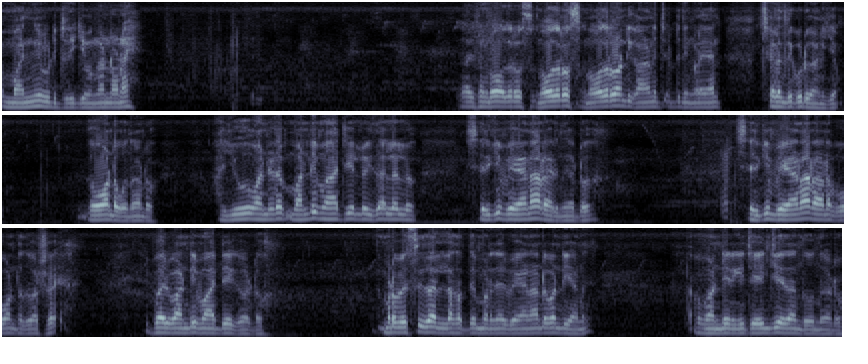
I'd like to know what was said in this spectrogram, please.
മഞ്ഞ് പിടിച്ചിരിക്കും കണ്ടോണേ? നോദറോസ് നോദറോസ് നോദറ വണ്ടി കാണിച്ചിട്ട് നിങ്ങളെ ഞാൻ ചിലന്തിക്കൂട് കാണിക്കാം. ഗോണ്ട പോകുന്നത് കണ്ടോ? അയ്യോ വണ്ടിയുടെ വണ്ടി മാറ്റിയല്ലോ ഇതല്ലല്ലോ. ശരിക്കും വേണാടായിരുന്നു കേട്ടോ. ശരിക്കും വേണാടാണ് പോകേണ്ടത് പക്ഷേ ഇപ്പോൾ ഒരു വണ്ടി മാറ്റിയേക്കാം കേട്ടോ. നമ്മുടെ ബസ് ഇതല്ല സത്യം പറഞ്ഞാൽ വേണാട് വണ്ടിയാണ്. അപ്പോൾ വണ്ടി എനിക്ക് ചേഞ്ച് ചെയ്താൽ തോന്നുന്നു കേട്ടോ.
